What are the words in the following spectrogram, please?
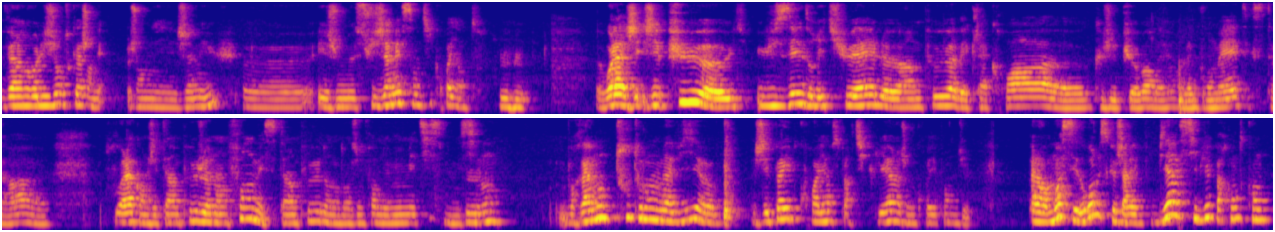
vers une religion, en tout cas, j'en ai, j'en ai jamais eu. euh, et je me suis jamais sentie croyante. Mhm. Euh, voilà, j'ai pu euh, user de rituels euh, un peu avec la croix, euh, que j'ai pu avoir d'ailleurs, la gourmette, etc. voilà, quand j'étais un peu jeune enfant, mais c'était un peu dans, dans une forme de mimétisme. Mais sinon, vraiment, tout au long de ma vie, j'ai pas eu de croyance particulière et je ne croyais pas en Dieu. Alors moi, c'est drôle parce que j'arrive bien à cibler, par contre, quand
